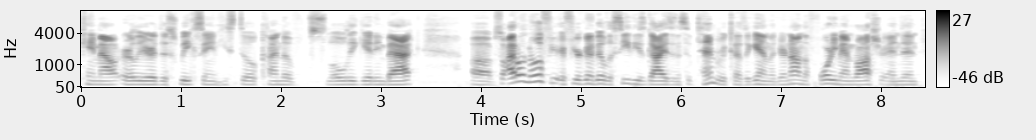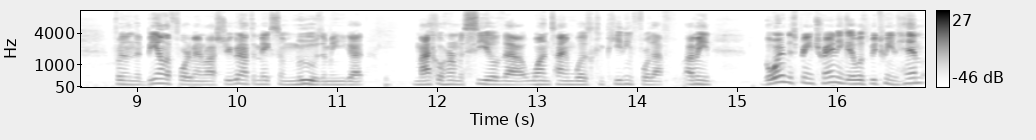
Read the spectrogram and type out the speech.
came out earlier this week saying he's still kind of slowly getting back. Uh, so I don't know if you're, if you're going to be able to see these guys in September because again they're not on the 40 man roster, and then for them to be on the 40 man roster, you're going to have to make some moves. I mean, you got Michael Hermosillo that one time was competing for that. I mean, going into spring training, it was between him,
